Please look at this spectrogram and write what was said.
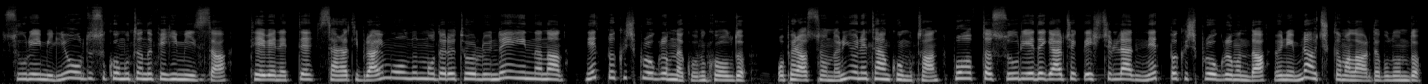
Suriye Milli Ordusu Komutanı Fehimi İsa, TVNet'te Serhat İbrahimoğlu'nun moderatörlüğünde yayınlanan Net Bakış programına konuk oldu. Operasyonları yöneten komutan bu hafta Suriye'de gerçekleştirilen Net Bakış programında önemli açıklamalarda bulundu.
